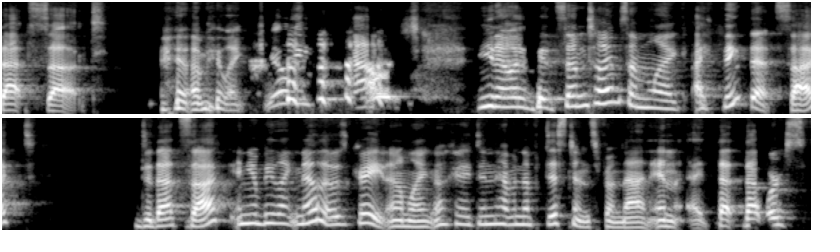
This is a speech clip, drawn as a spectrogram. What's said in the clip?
that sucked." And I'll be like, "Really? Ouch." You know, but sometimes I'm like, "I think that sucked." did that suck? And you'll be like, no, that was great. And I'm like, okay, I didn't have enough distance from that. And uh, that, that works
